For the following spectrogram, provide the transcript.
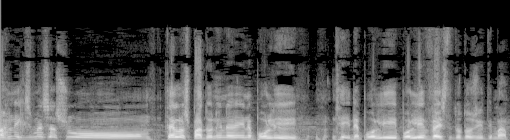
αν έχεις μέσα σου, τέλος πάντων, είναι, είναι, πολύ, είναι πολύ, πολύ ευαίσθητο το ζήτημα.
